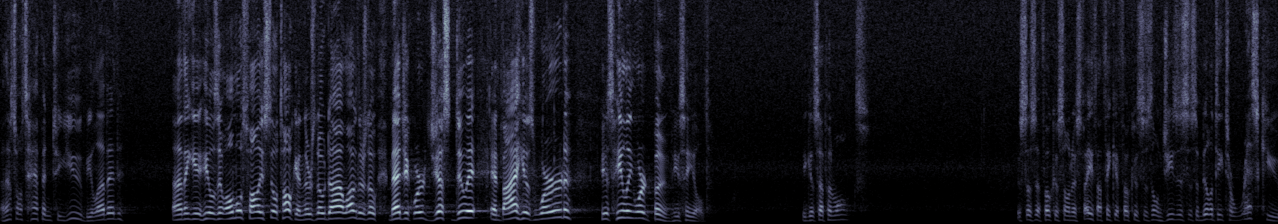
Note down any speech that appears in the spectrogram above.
And that's what's happened to you, beloved. I think he heals him almost while he's still talking. There's no dialogue, there's no magic words. Just do it. And by his word, his healing word, boom, he's healed. He gets up and walks. This doesn't focus on his faith. I think it focuses on Jesus' ability to rescue.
